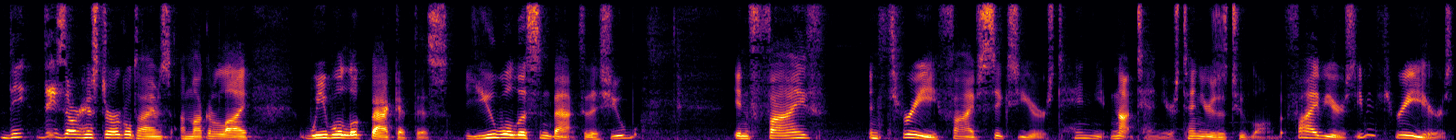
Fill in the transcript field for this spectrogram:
the, these are historical times. I'm not going to lie we will look back at this. You will listen back to this. You, in five, in three, five, six years, ten not ten years, ten years is too long, but five years, even three years,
